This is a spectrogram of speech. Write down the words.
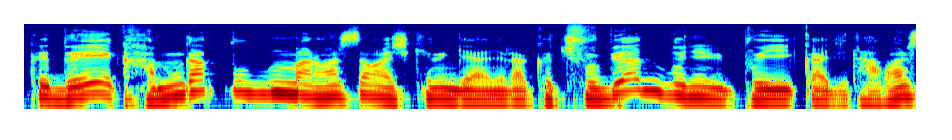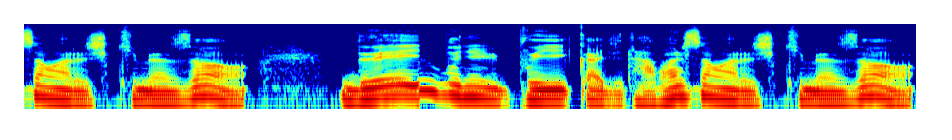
그 뇌의 감각 부분만 활성화시키는 게 아니라 그 주변 부위- 부위까지 다 활성화를 시키면서 뇌의 부위- 부위까지 다 활성화를 시키면서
